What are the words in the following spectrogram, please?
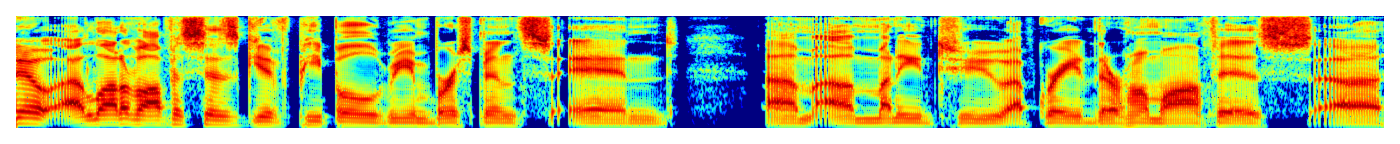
know, a lot of offices give people reimbursements and um, uh, money to upgrade their home office. Uh,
